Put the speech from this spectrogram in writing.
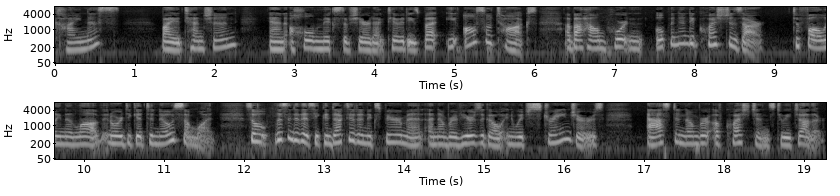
kindness, by attention, and a whole mix of shared activities. But he also talks about how important open ended questions are to falling in love in order to get to know someone. So, listen to this. He conducted an experiment a number of years ago in which strangers asked a number of questions to each other.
